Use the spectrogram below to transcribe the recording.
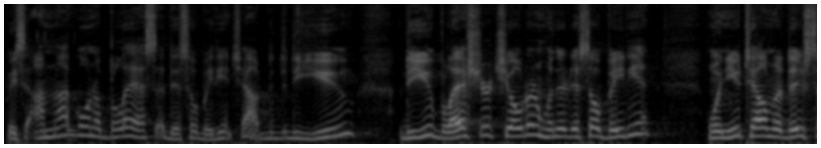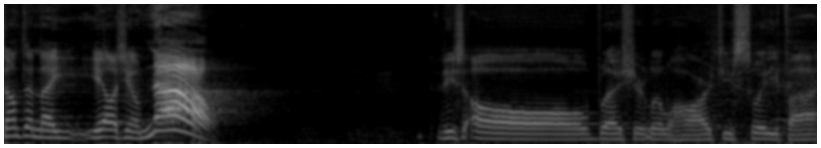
But He said, I'm not going to bless a disobedient child. Do, do, you, do you bless your children when they're disobedient? When you tell them to do something, they yell at you, No! Do you Oh, bless your little heart, you sweetie pie.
